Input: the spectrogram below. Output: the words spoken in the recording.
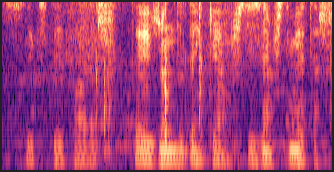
Six Day hayır. Televizyonda denk gelmişti. izlemiştim yeter.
